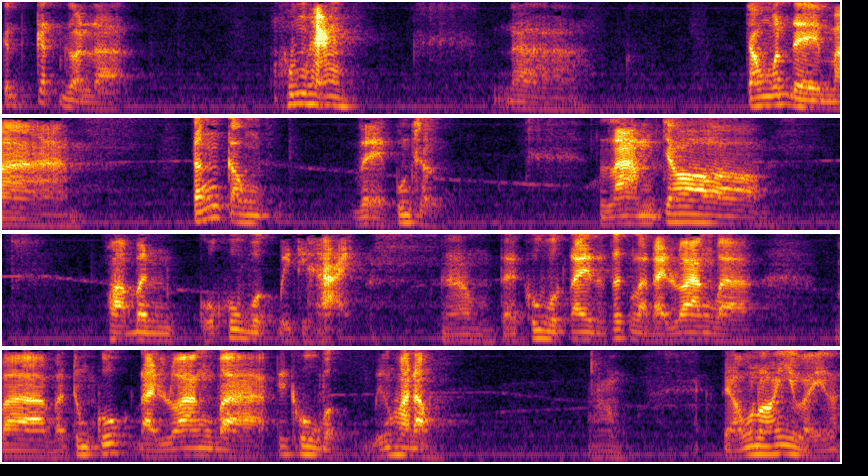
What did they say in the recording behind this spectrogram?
cái cách gọi là hung hăng. À, trong vấn đề mà tấn công về quân sự làm cho hòa bình của khu vực bị thiệt hại. Tại khu vực đây là tức là Đài Loan và và và Trung Quốc Đài Loan và cái khu vực biển Hoa Đông thì ông nói như vậy đó.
